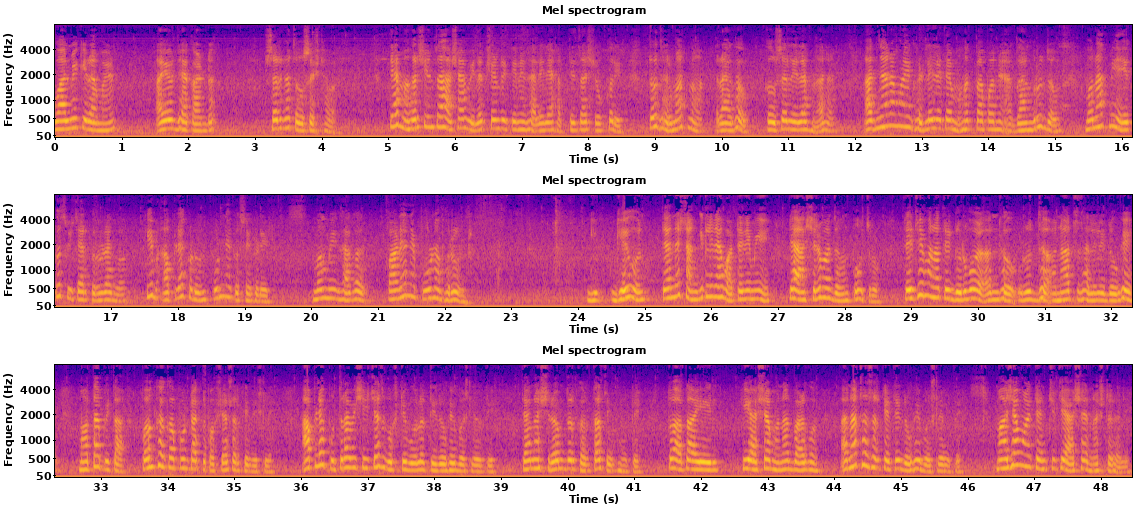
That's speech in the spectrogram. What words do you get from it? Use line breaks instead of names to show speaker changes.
वाल्मिकी रामायण अयोध्याकांड सर्ग चौसष्टावा त्या महर्षींचा अशा विलक्षण रीतीने झालेल्या हत्येचा शोक करीत तो धर्मात्मा राघव कौसलेला म्हणाला अज्ञानामुळे घडलेल्या त्या महत्पापाने गांगरून जाऊन मनात मी एकच विचार करू लागलो की आपल्याकडून पुण्य कसे घडेल? मग मी घागर पाण्याने पूर्ण भरून घेऊन त्याने सांगितलेल्या वाटेने मी त्या आश्रमात जाऊन पोहोचलो. तेथे मला ते दुर्बळ अंध वृद्ध अनाथ झालेले दोघे माता पिता पंख कापून टाक पक्षासारखे दिसले. आपल्या पुत्राविषयीच्याच गोष्टी बोलत ती दोघे बसले होते. त्यांना श्रम तर करताच येत नव्हते. तो आता येईल ही आशा मनात बाळगून अनाथासारखे ते दोघे बसले होते. माझ्यामुळे त्यांची ती आशा नष्ट झाली.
